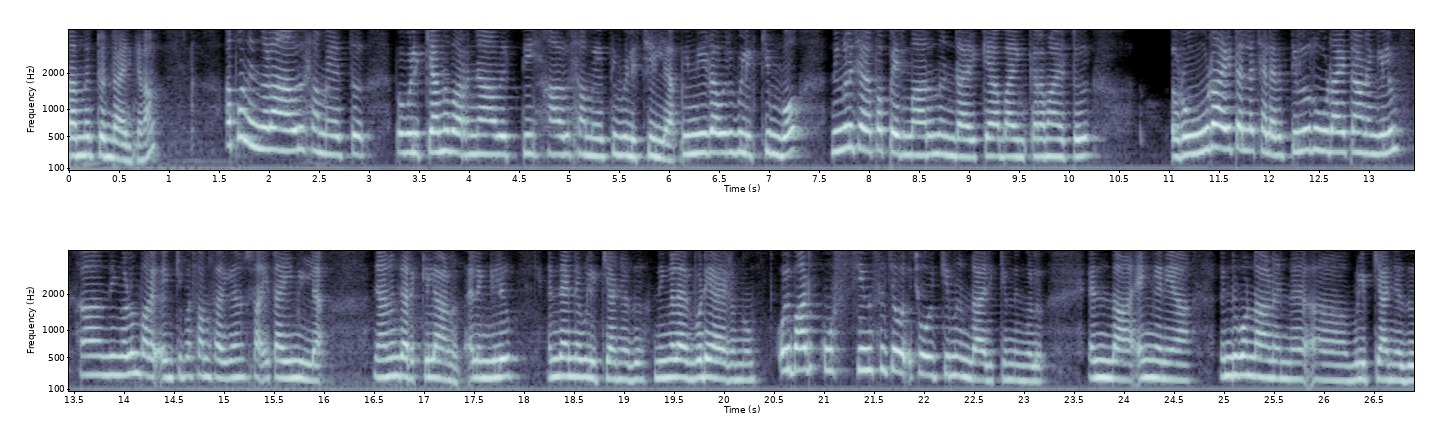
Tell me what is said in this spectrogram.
തന്നിട്ടുണ്ടായിരിക്കണം. അപ്പോൾ നിങ്ങൾ ആ ഒരു സമയത്ത് ഇപ്പോൾ വിളിക്കാമെന്ന് പറഞ്ഞ ആ വ്യക്തി ആ ഒരു സമയത്ത് വിളിച്ചില്ല. പിന്നീട് അവർ വിളിക്കുമ്പോൾ നിങ്ങൾ ചിലപ്പോൾ പെരുമാറുന്നുണ്ടായിരിക്കുക ഭയങ്കരമായിട്ട് റൂഡായിട്ടല്ല ചില വ്യക്തികൾ റൂഡായിട്ടാണെങ്കിലും നിങ്ങളും പറ എനിക്കിപ്പോൾ സംസാരിക്കാൻ ടൈമില്ല. ഞാനും തിരക്കിലാണ്. അല്ലെങ്കിൽ എന്താ എന്നെ വിളിക്കാഞ്ഞത്? നിങ്ങൾ എവിടെയായിരുന്നു? ഒരുപാട് ക്വസ്റ്റ്യൻസ് ചോ ചോദിക്കുന്നുണ്ടായിരിക്കും നിങ്ങൾ. എന്താ എങ്ങനെയാ? എന്തുകൊണ്ടാണ് എന്നെ വിളിക്കാഞ്ഞത്?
